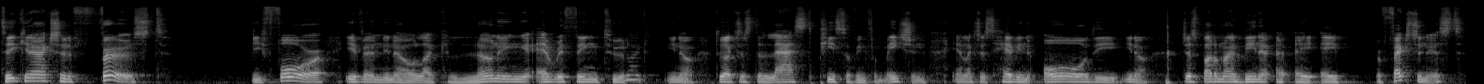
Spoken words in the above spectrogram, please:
taking action first before even you know like learning everything to like you know to like just the last piece of information and like just having all the you know just bottom line being a, a, a perfectionist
